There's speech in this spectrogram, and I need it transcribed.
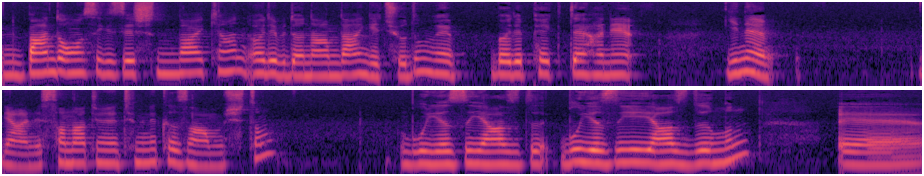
Ben de 18 yaşındayken öyle bir dönemden geçiyordum ve böyle pek de hani yine yani sanat yönetimini kazanmıştım. Bu yazı yazdı, bu yazıyı yazdığımın e,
